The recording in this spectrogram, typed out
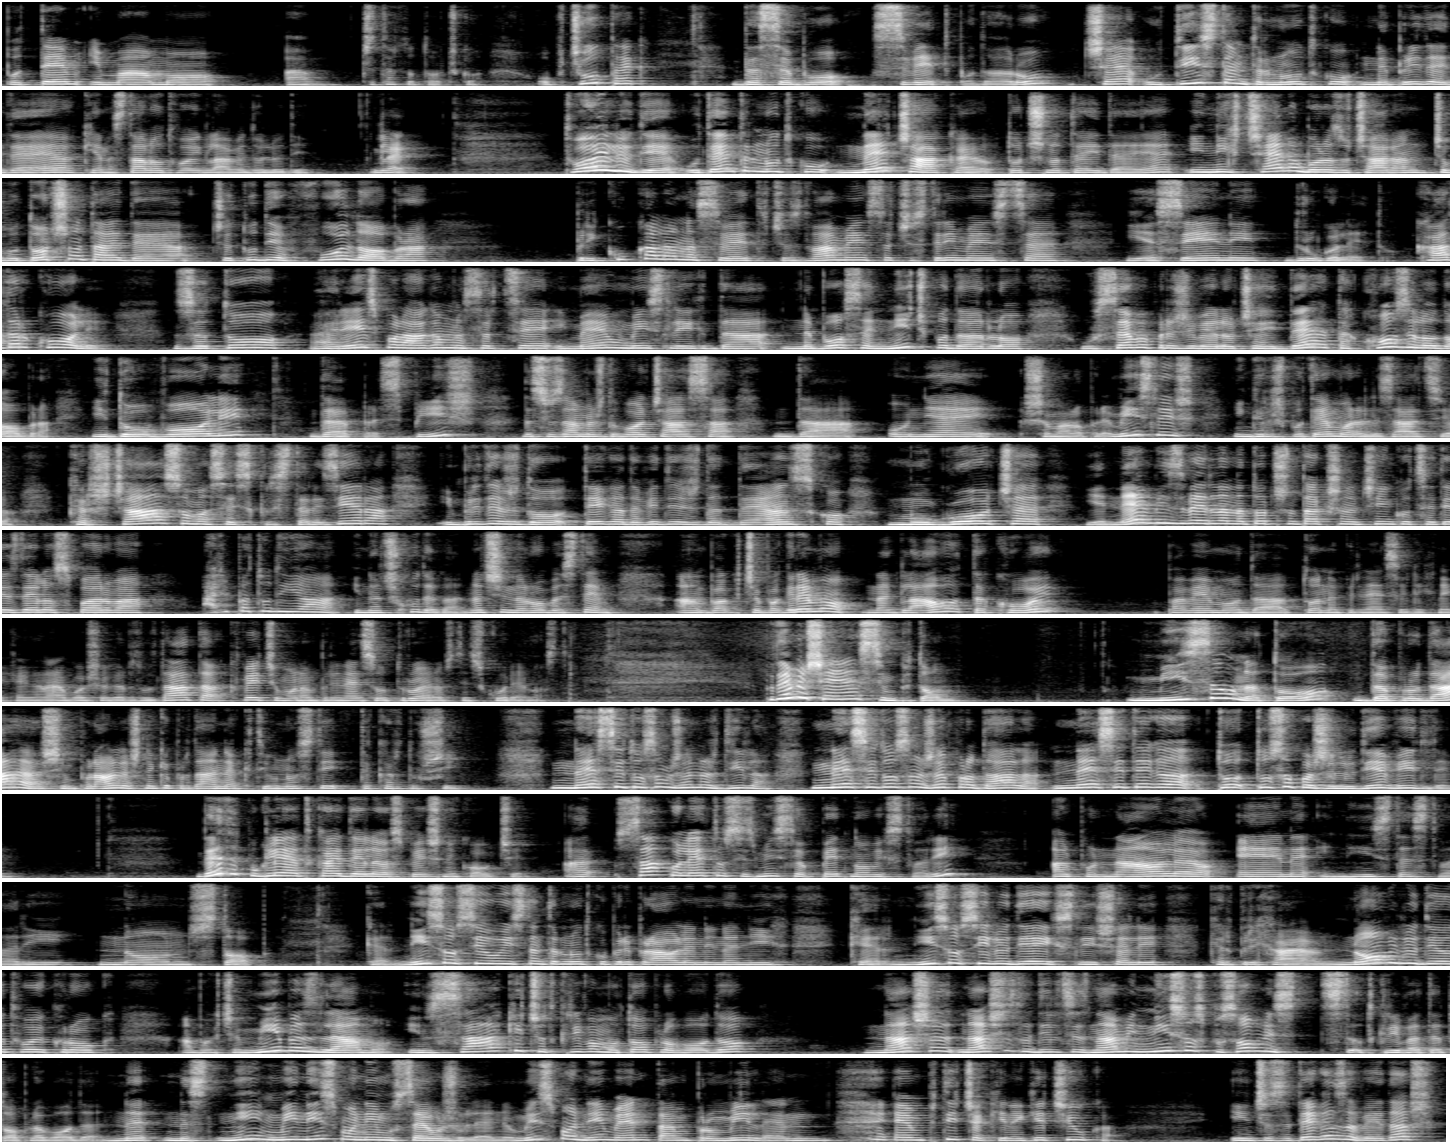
Potem imamo um, četrto točko. Občutek, da se bo svet podaril, če v tistem trenutku ne pride ideja, ki je nastala v tvoji glavi do ljudi. Glej, Tvoji ljudje v tem trenutku ne čakajo točno te ideje, in nihče ne bo razočaran, če bo točno ta ideja, če tudi je full dobra, prikukala na svet čez dva meseca, čez tri mesece, jeseni, drugo leto. Kadarkoli. Zato res polagam na srce, imej v mislih, da ne bo se nič podarilo, vse bo preživelo, če je ideja tako zelo dobra in dovoli, da jo prespiš, da si vzameš dovolj časa, da o njej še malo premisliš in greš potem v realizacijo. Ker s časom se izkristalizira in prideš do tega, da vidiš, da dejansko mogoče je ne bi izvedla na točno takšen način, kot se ti je zdelo sprva, ali pa tudi ja, in nič hudega, nič ni narobe s tem. Ampak če pa gremo na glavo takoj. Pa vemo, da to ne prinese nekega najboljšega rezultata, kvečemu nam prinese utrujenost in skurjenost. Potem je še en simptom. Misel na to, da prodajaš in ponavljaš neke prodajne aktivnosti, te kar duši. Ne, se to sem že naredila, ne, se to sem že prodala, ne, se tega, to, to so pa že ljudje videli. Dajte pogledati, kaj delajo uspešni koči. Vsako leto si izmislijo pet novih stvari ali ponavljajo ene in iste stvari non-stop ker niso vsi v istem trenutku pripravljeni na njih, ker niso vsi ljudje jih slišali, ker prihajajo novi ljudje v tvoj krog. Ampak, če mi bezljamo in vsakič odkrivamo toplo vodo, naše, naši sledilci z nami niso sposobni odkrivati tople vode. Ne, ne, ni, mi nismo njim vse v življenju, mi smo njim en tam promil, en, en ptiček, ki nekje čivka. In če se tega zavedaš,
